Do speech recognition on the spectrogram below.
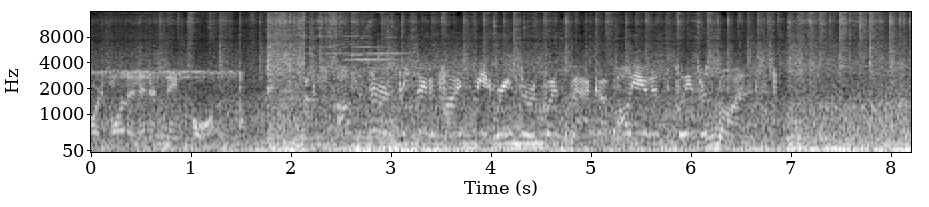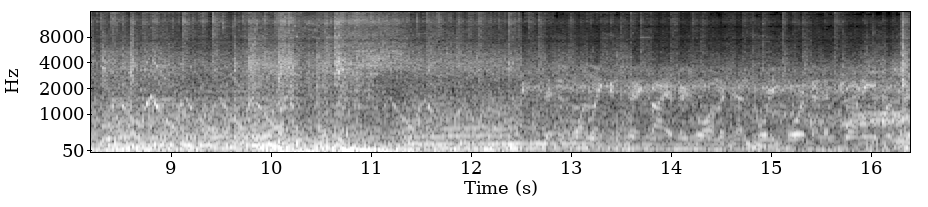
Airport 1 and Interstate 4. Officer in pursuit of high-speed racer requests backup. All units, please respond. This is 1 Lincoln 6. I have visual on the 1044th and am joining the pursuit.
